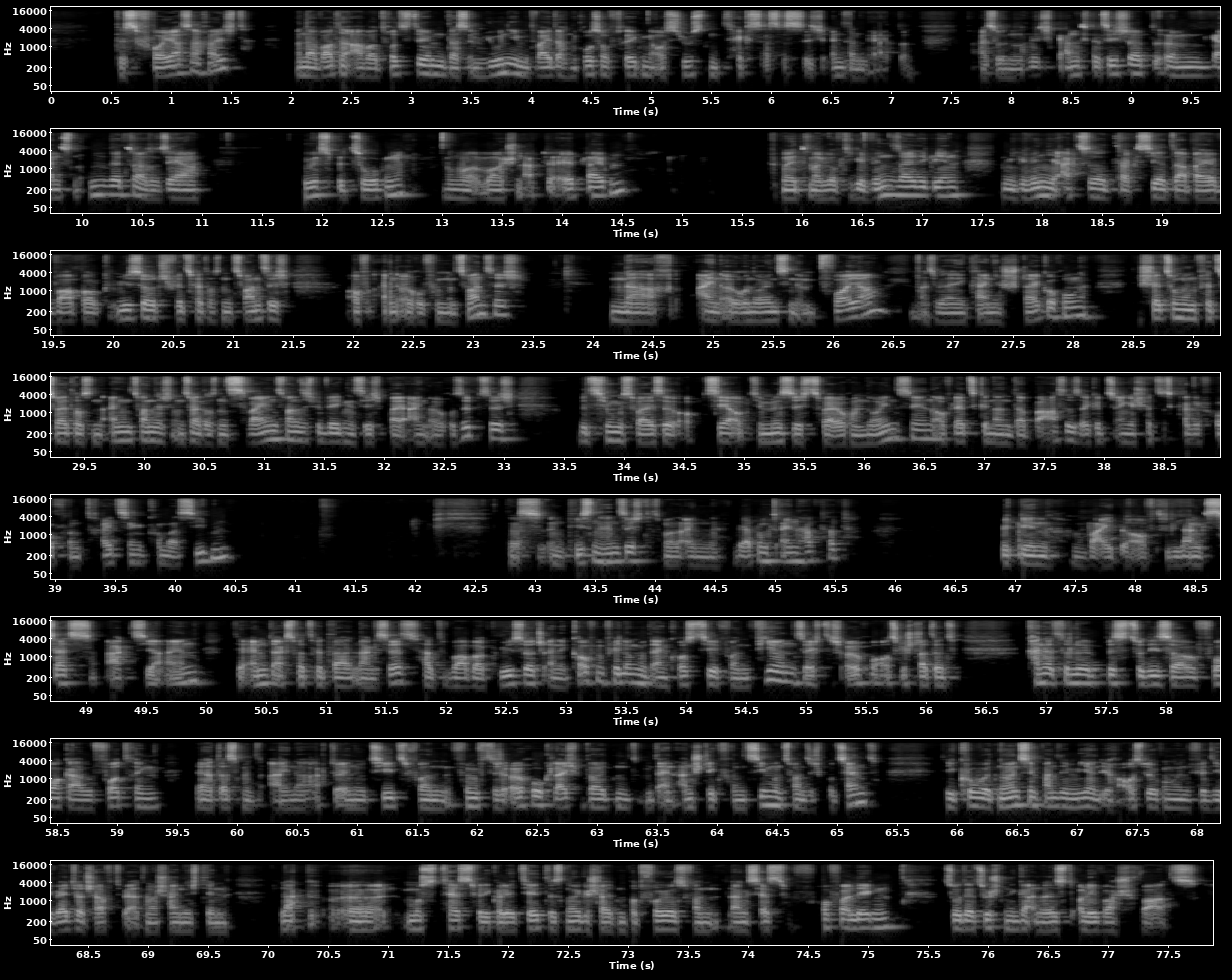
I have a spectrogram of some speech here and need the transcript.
des Vorjahres erreicht, man erwarte aber trotzdem, dass im Juni mit weiteren Großaufträgen aus Houston, Texas es sich ändern werde. Also noch nicht ganz gesichert, ähm, die ganzen Umsätze, also sehr newsbezogen, wollen wir schon aktuell bleiben. Wenn wir jetzt mal auf die Gewinnseite gehen, die Gewinn, die Aktie taxiert dabei Warburg Research für 2020 auf 1,25 Euro nach 1,19 Euro im Vorjahr, also wieder eine kleine Steigerung. Die Schätzungen für 2021 und 2022 bewegen sich bei 1,70 Euro, beziehungsweise sehr optimistisch 2,19 Euro. Auf letztgenannter Basis ergibt sich ein geschätztes KGV von 13,7. Das in diesen Hinsicht, dass man eine Wertungseinheit hat. Wir gehen weiter auf die Lanxess-Aktie ein. Der MDAX-Vertreter Lanxess hat Warburg Research eine Kaufempfehlung mit einem Kostziel von 64 Euro ausgestattet. Kann der Titel bis zu dieser Vorgabe vordringen, wäre das mit einer aktuellen Notiz von 50 Euro gleichbedeutend mit einem Anstieg von 27 Prozent. Die Covid-19-Pandemie und ihre Auswirkungen für die Weltwirtschaft werden wahrscheinlich den Lackmus-Test äh, für die Qualität des neu gestalteten Portfolios von Lanxess vorverlegen so der zuständige Analyst Oliver Schwarz.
